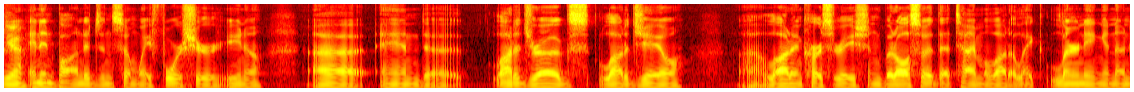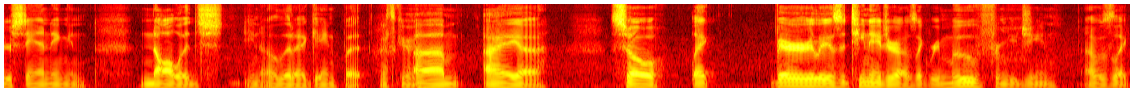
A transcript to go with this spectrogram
Yeah. And in bondage in some way, for sure, you know. Uh, and uh, a lot of drugs, a lot of jail, uh, a lot of incarceration, but also at that time a lot of like learning and understanding and knowledge, you know, that I gained. But That's good. um, I uh, so like very early as a teenager, I was like removed from Eugene. I was like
